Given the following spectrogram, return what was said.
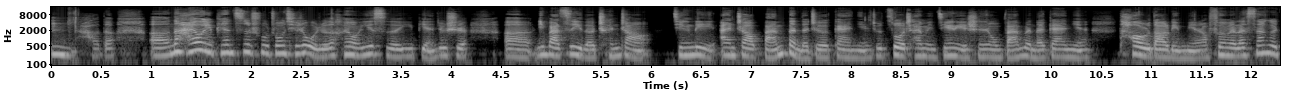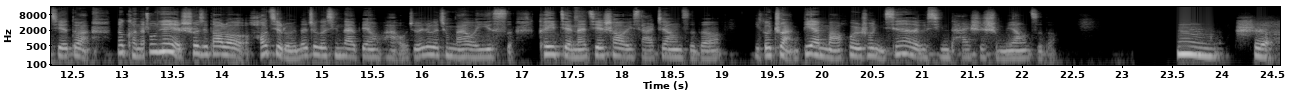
嗯，好的，呃，那还有一篇自述中，其实我觉得很有意思的一点就是，呃，你把自己的成长。经历按照版本的这个概念，就做产品经理是那种版本的概念套入到里面，然后分为了三个阶段。那可能中间也涉及到了好几轮的这个心态变化，我觉得这个就蛮有意思。可以简单介绍一下这样子的一个转变吗？或者说你现在的个心态是什么样子的？嗯，是，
